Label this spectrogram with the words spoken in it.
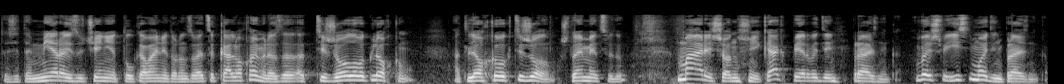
то есть это мера изучения толкования, которое называется кальвахоймер, от тяжелого к легкому. От легкого к тяжелому. Что имеется в виду? Маришон шни, как первый день праздника. Вышви, и седьмой день праздника.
